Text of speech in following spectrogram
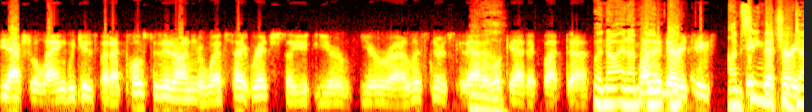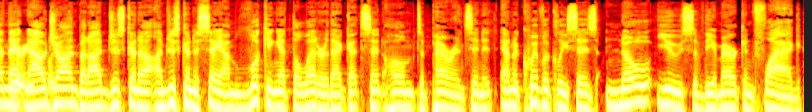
the actual languages, but I posted it on your website, Rich, so you, your your uh, listeners could have a look at it. But uh, well, no, and I'm I'm, I'm takes seeing that, you've done that seriously. now, John. But I'm just gonna I'm just gonna say I'm looking at the letter that got sent home to parents, and it unequivocally says no use of the American flag.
